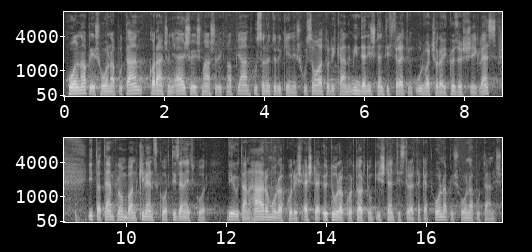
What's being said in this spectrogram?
Holnap és holnap után, karácsony első és második napján, 25-én és 26-án minden Isten tiszteletünk úrvacsorai közösség lesz. Itt a templomban 9-kor, 11-kor, délután 3 órakor és este 5 órakor tartunk Isten tiszteleteket, holnap és holnap után is.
